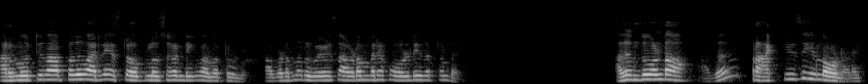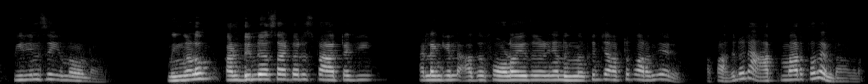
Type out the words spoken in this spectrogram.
അറുന്നൂറ്റി നാൽപ്പത് വരെ സ്റ്റോപ്പ് ലോസ് ഹണ്ടിങ് വന്നിട്ടുള്ളൂ. അവിടെ നിന്ന് റിവേഴ്സ് അവിടം വരെ ഹോൾഡ് ചെയ്തിട്ടുണ്ട്. അതെന്തുകൊണ്ടാ? അത് പ്രാക്ടീസ് ചെയ്യുന്നതുകൊണ്ടാണ് എക്സ്പീരിയൻസ് ചെയ്യുന്നതുകൊണ്ടാണ്. നിങ്ങളും കണ്ടിന്യൂസ് ആയിട്ട് ഒരു സ്ട്രാറ്റജി അല്ലെങ്കിൽ അത് ഫോളോ ചെയ്ത് കഴിഞ്ഞാൽ നിങ്ങൾക്കും ചാർട്ട് പറഞ്ഞു തരും. അപ്പോൾ അതിനൊരു ആത്മാർത്ഥത ഉണ്ടാവണം.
